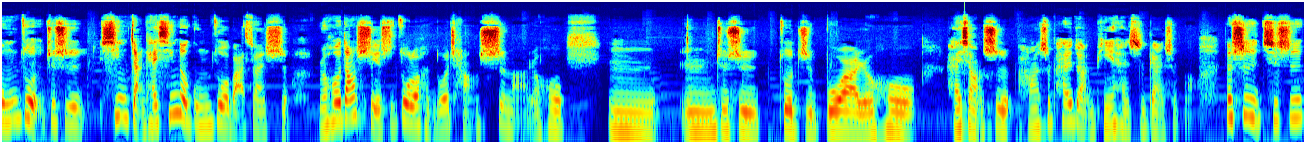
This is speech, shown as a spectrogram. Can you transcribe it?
工作就是新展开新的工作吧，算是。然后当时也是做了很多尝试嘛，然后，嗯嗯，就是做直播啊，然后还想是好像是拍短片还是干什么。但是其实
